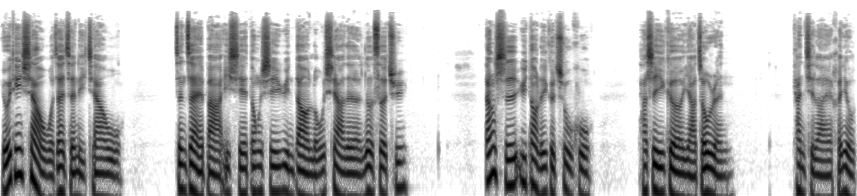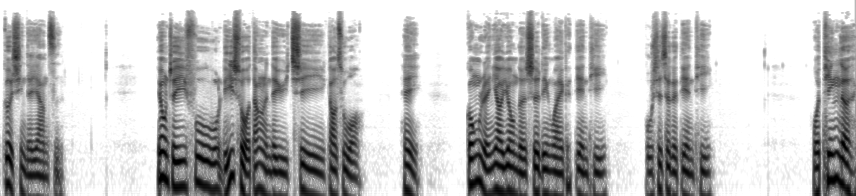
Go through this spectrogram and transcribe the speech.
有一天下午，我在整理家务，正在把一些东西运到楼下的垃圾区。当时遇到了一个住户，他是一个亚洲人，看起来很有个性的样子，用着一副理所当然的语气告诉我：“嘿，工人要用的是另外一个电梯，不是这个电梯。”我听了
